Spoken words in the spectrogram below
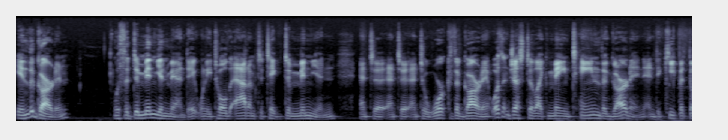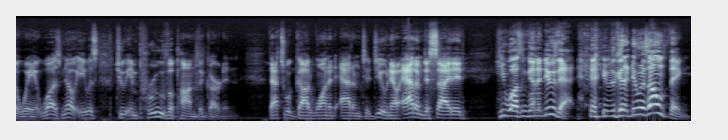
in the garden with the dominion mandate when he told Adam to take dominion and to and to and to work the garden. It wasn't just to like maintain the garden and to keep it the way it was. No, it was to improve upon the garden. That's what God wanted Adam to do. Now Adam decided he wasn't going to do that. he was going to do his own thing.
